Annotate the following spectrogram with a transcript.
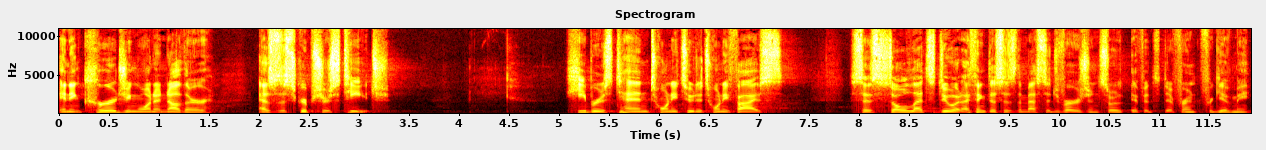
and encouraging one another as the scriptures teach. Hebrews 10 22 to 25 says, So let's do it. I think this is the message version, so if it's different, forgive me.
